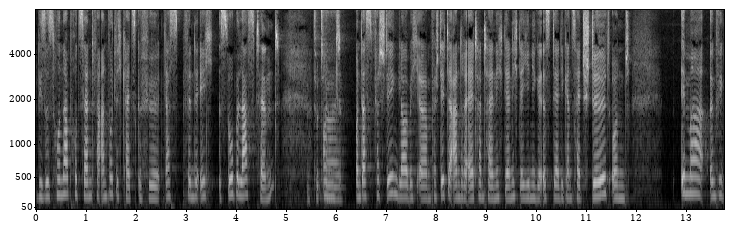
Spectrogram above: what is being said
dieses 100% Verantwortlichkeitsgefühl, das finde ich ist so belastend. Total. Und, und das verstehen, glaube ich, ähm, versteht der andere Elternteil nicht, der nicht derjenige ist, der die ganze Zeit stillt und immer irgendwie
